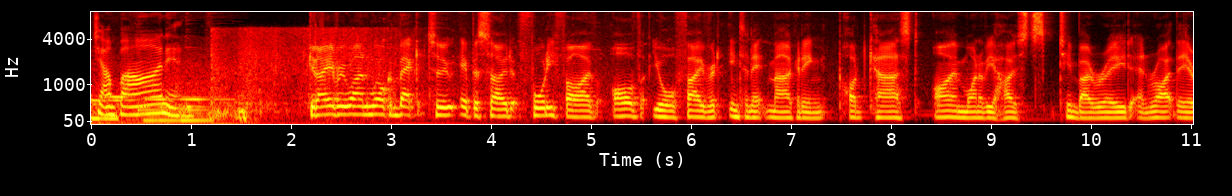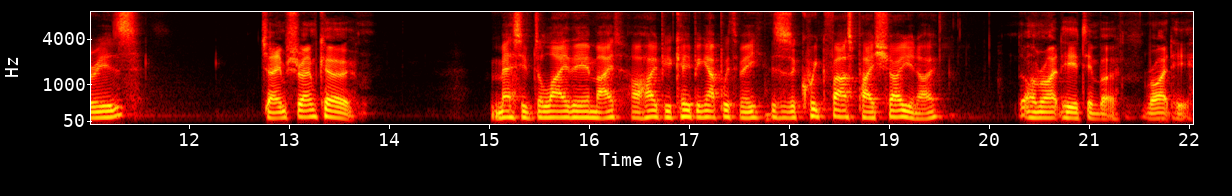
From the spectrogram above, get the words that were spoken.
jump on in. G'day everyone, welcome back to episode 45 of your favourite internet marketing podcast. I'm one of your hosts, Timbo Reid, and right there is James Schramko. Massive delay there, mate. I hope you're keeping up with me. This is a quick, fast paced show, you know. I'm right here, Timbo. Right here.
